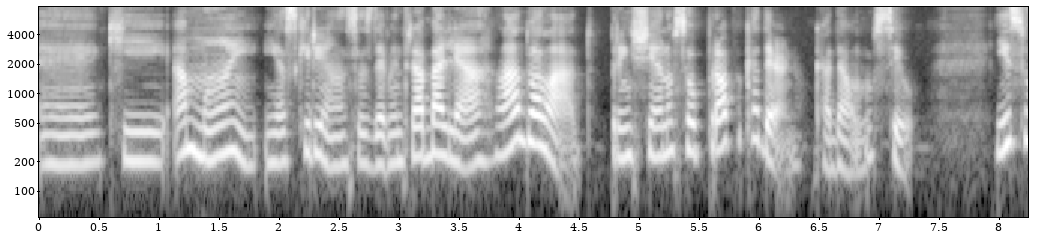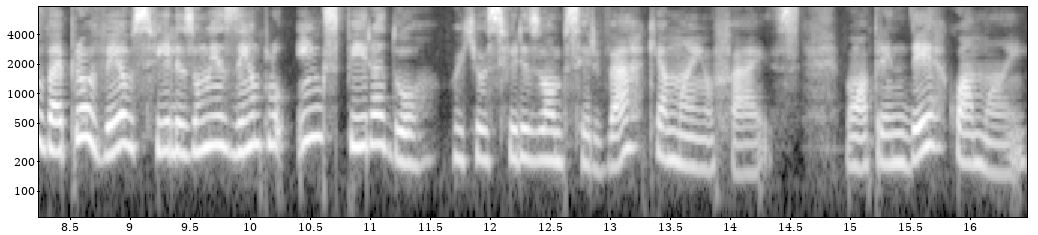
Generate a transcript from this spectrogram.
é que a mãe e as crianças devem trabalhar lado a lado, preenchendo o seu próprio caderno, cada um o seu. Isso vai prover aos filhos um exemplo inspirador, porque os filhos vão observar que a mãe o faz, vão aprender com a mãe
